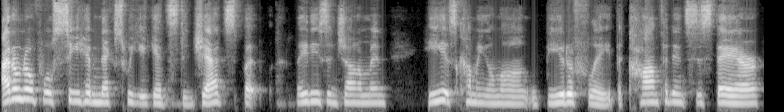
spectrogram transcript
I don't know if we'll see him next week against the Jets, but ladies and gentlemen, he is coming along beautifully. The confidence is there,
